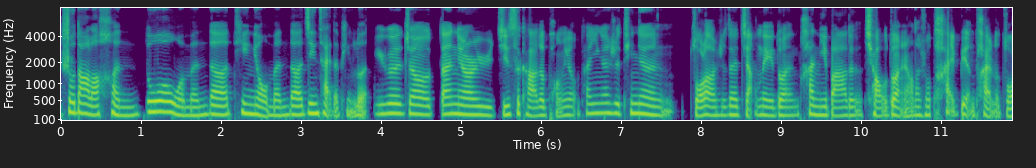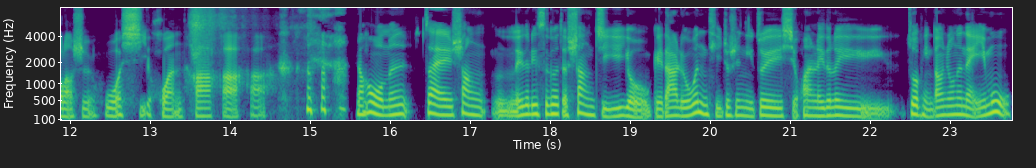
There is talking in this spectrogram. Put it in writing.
收到了很多我们的听友们的精彩的评论。一个叫丹尼尔与吉斯卡的朋友，他应该是听见左老师在讲那段汉尼拔的桥段，然后他说太变态了，左老师，我喜欢，哈哈哈。然后我们在上雷德利·斯科特上集有给大家留问题，就是你最喜欢雷德利作品当中的哪一幕？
